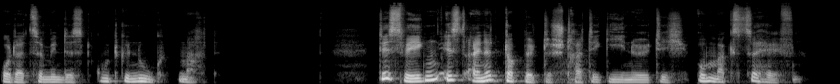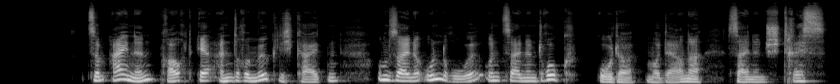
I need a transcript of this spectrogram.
oder zumindest gut genug macht. Deswegen ist eine doppelte Strategie nötig, um Max zu helfen. Zum einen braucht er andere Möglichkeiten, um seine Unruhe und seinen Druck oder moderner seinen Stress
